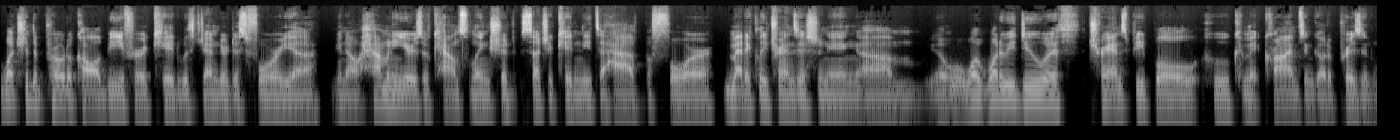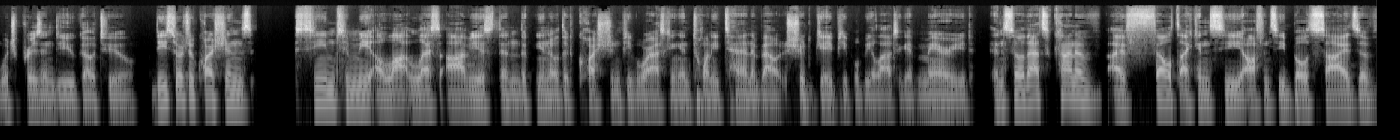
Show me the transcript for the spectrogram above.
what should the protocol be for a kid with gender dysphoria? You know, how many years of counseling should such a kid need to have before medically transitioning? Um, you know, what what do we do with trans people who commit crimes and go to prison? Which prison do you go to? These sorts of questions seem to me a lot less obvious than the you know the question people were asking in 2010 about should gay people be allowed to get married and so that's kind of i've felt i can see often see both sides of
